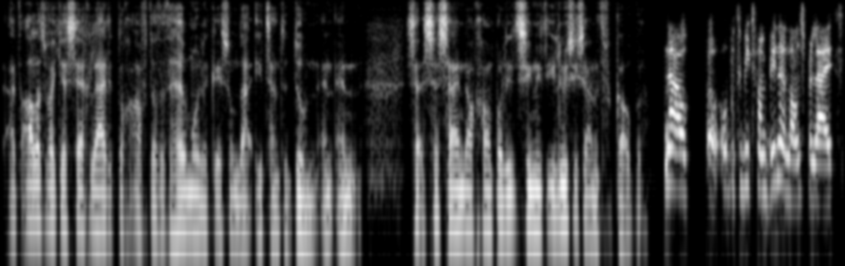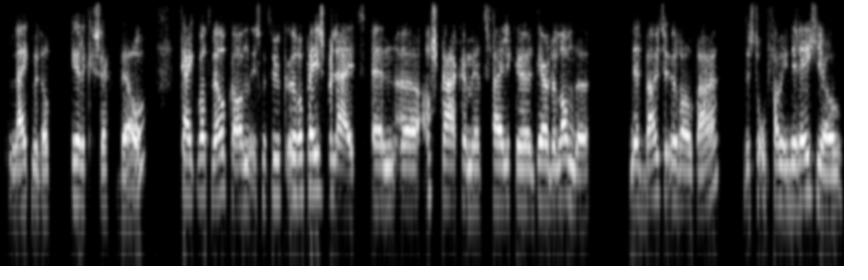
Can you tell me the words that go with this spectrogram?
uit alles wat je zegt, leid ik toch af dat het heel moeilijk is om daar iets aan te doen. En, en ze, ze zijn dan gewoon politici niet illusies aan het verkopen. Nou, op het gebied van binnenlands beleid lijkt me dat eerlijk gezegd wel. Kijk, wat wel kan, is natuurlijk Europees beleid en afspraken met veilige derde landen, net buiten Europa dus de opvang in de regio.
